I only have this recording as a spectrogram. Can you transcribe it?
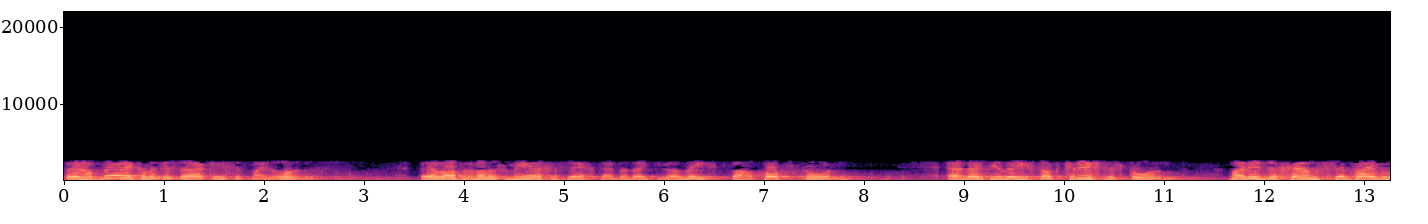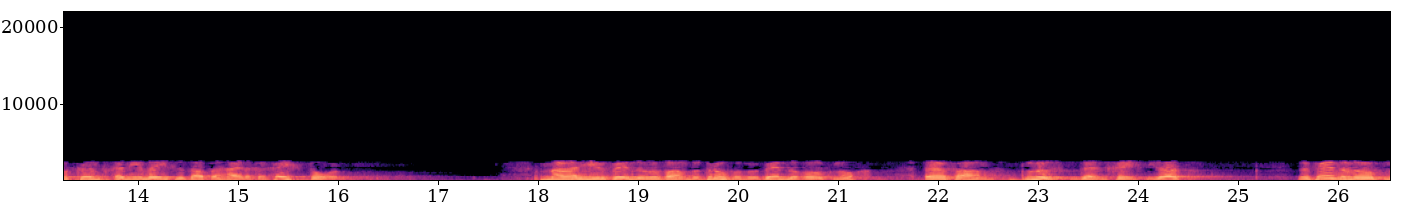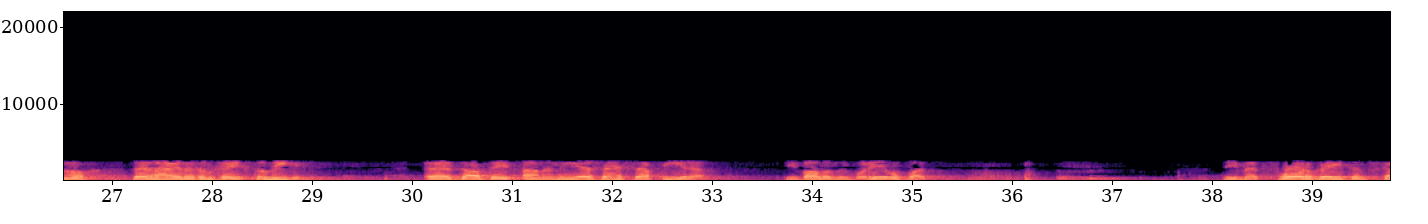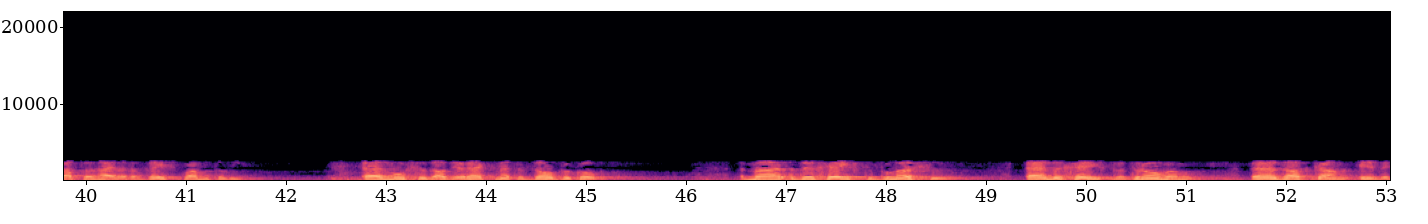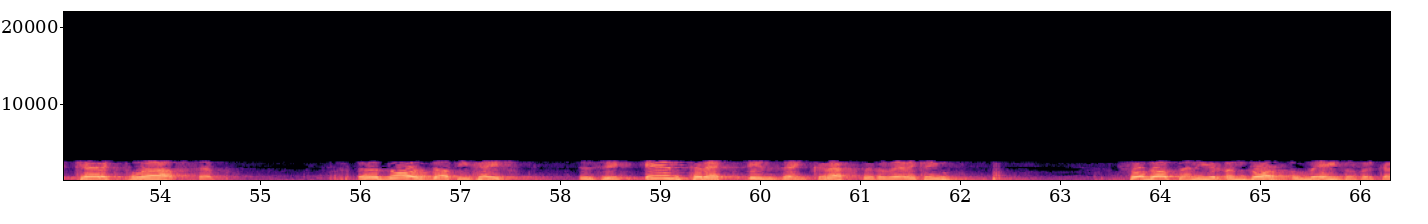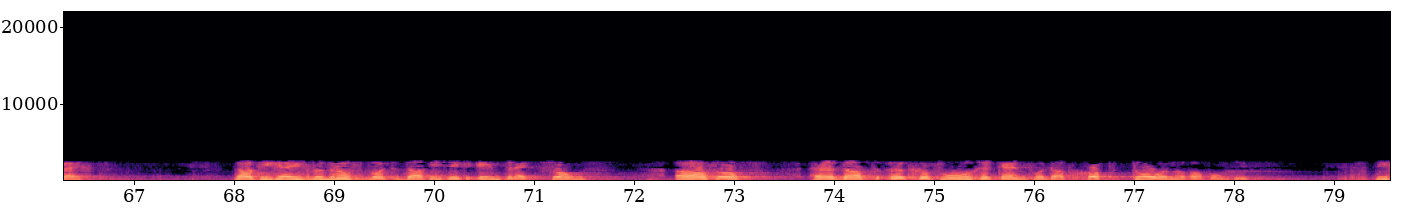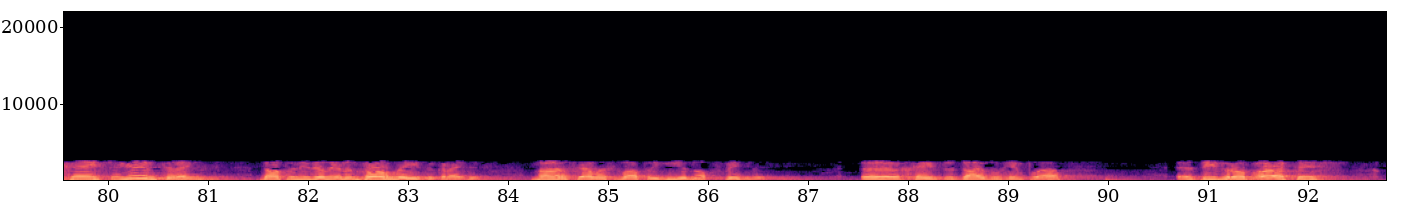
Een opmerkelijke zaak is het, mijn hoorders. En wat we wel eens meer gezegd hebben, dat je wel leest van Gods toren. En dat je leest dat Christus toren. Maar in de ganse Bijbel kunt je niet lezen dat een heilige geest toren. Maar hier vinden we van bedroeven, we vinden ook nog van blust den geest niet uit. We vinden ook nog de heilige geest te liegen. Uh, dat deed Ananias en Sapphira. Die vallen er voor eeuwig buiten. die met voorwetenschap de heilige geest kwamen te lief. En moesten dat direct met de dood bekomen. Maar de geest blussen en de geest bedroeven, eh, dat kan in de kerk plaats hebben. Eh, doordat die geest zich intrekt in zijn krachtige werking, zodat men hier een dor leven verkrijgt, dat die geest bedroefd wordt, dat hij zich intrekt soms, alsof dat het gevoel gekend wordt dat God toornig op ons is. Die geest zich intrekt, dat we niet alleen een doorleven krijgen, maar zelfs wat we hier nog vinden, uh, geeft de duivel geen plaats. Uh, die erop uit is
